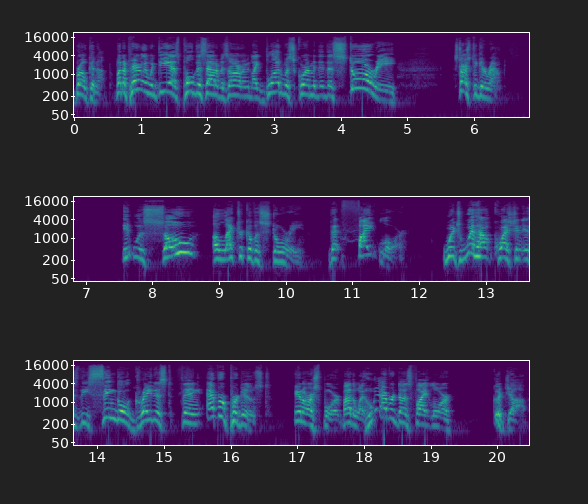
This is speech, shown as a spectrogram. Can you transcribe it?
broken up. But apparently, when Diaz pulled this out of his arm, I mean, like blood was squirming, the, the story starts to get around. It was so electric of a story that fight lore, which without question is the single greatest thing ever produced in our sport. By the way, whoever does fight lore, good job.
